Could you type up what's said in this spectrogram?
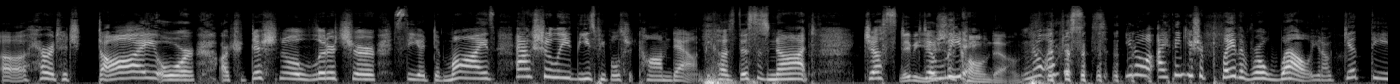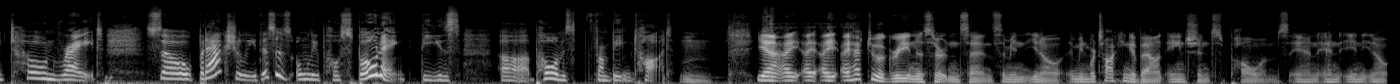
uh, heritage die or our traditional literature see a demise? Actually, these people should calm down because this is not just maybe you should calm down. No, I'm just you know I think you should play the role well. You know, get the tone right. So, but actually, this is only postponing these uh, poems from being taught. Mm. Yeah, I, I, I have to agree in a certain sense. I mean, you know, I mean, we're talking about ancient poems, and and in you know,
